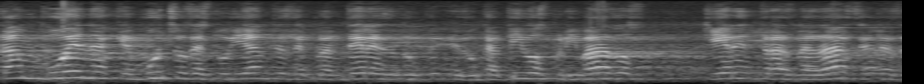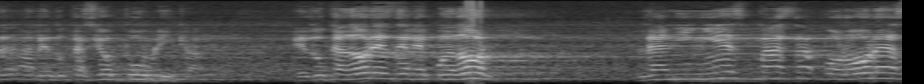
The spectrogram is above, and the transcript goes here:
tan buena que muchos estudiantes de planteles educativos privados quieren trasladarse a la, a la educación pública. Educadores del Ecuador, la niñez pasa por horas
